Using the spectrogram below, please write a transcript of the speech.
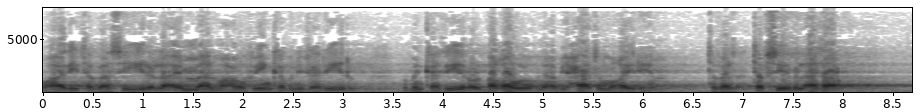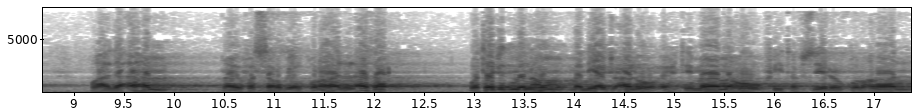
وهذه تفاسير الأئمة المعروفين كابن جرير وابن كثير والبغوي وابن أبي حاتم وغيرهم. التفسير بالأثر. وهذا أهم ما يفسر به القرآن الأثر. وتجد منهم من يجعل اهتمامه في تفسير القرآن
